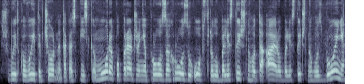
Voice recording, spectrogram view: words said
швидко вийти в Чорне та Каспійське море. Попередження про загрозу обстрілу балістичного та аеробалістичного озброєння,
